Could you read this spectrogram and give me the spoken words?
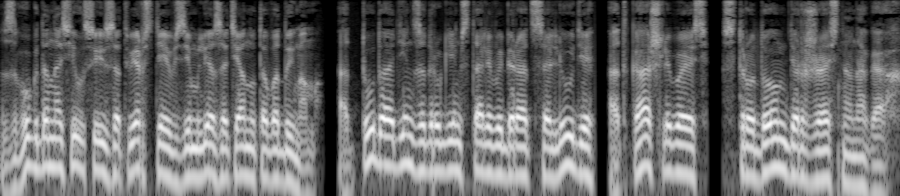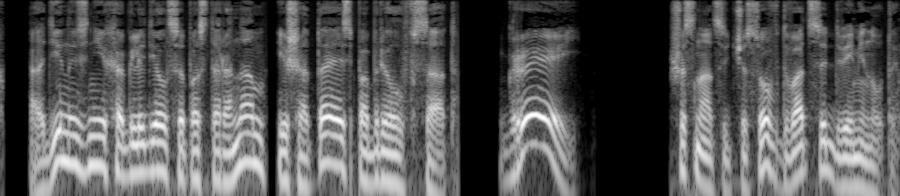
Звук доносился из отверстия в земле, затянутого дымом. Оттуда один за другим стали выбираться люди, откашливаясь, с трудом держась на ногах. Один из них огляделся по сторонам и, шатаясь, побрел в сад. «Грей!» 16 часов 22 минуты.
